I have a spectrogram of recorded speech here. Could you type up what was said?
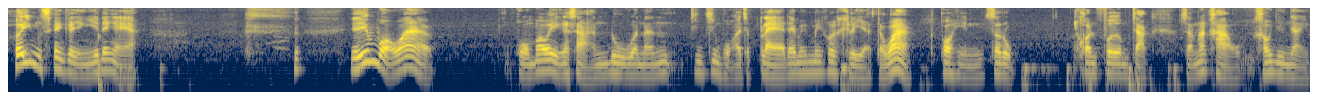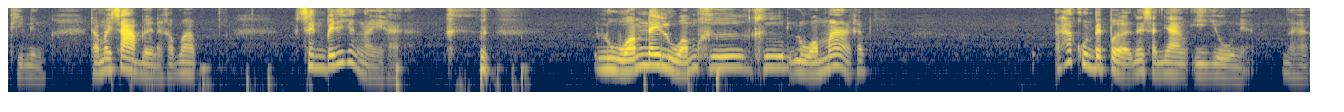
เฮ้ยมึงเซ็นกันอย่างนี้ได้ไงอะอย่างที่บอกว่า ผมเอาเอกสารดูวันนั้น จริง ๆ ผมอาจจะแปลได้ไม่ไม่ค่อยเคลียร์ แต่ว่าพอเห็นสรุป confirm จากสำนักข่าวเขายืนยันอีกทีหนึ่งทำให้ทราบเลยนะครับว่า เซ็นไปได้ยังไงฮะ หลวมในหลวมคือคือหลวมมากครับ ถ้าคุณไปเปิดในสัญญาของ EU เนี่ยนะฮะ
